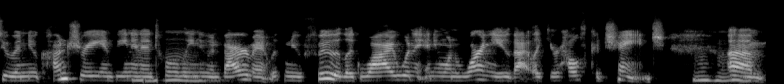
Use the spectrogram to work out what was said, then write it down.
to a new country and being in a totally mm-hmm. new environment with new food. Like, why wouldn't anyone warn you that like your health could change? Mm-hmm. Um,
